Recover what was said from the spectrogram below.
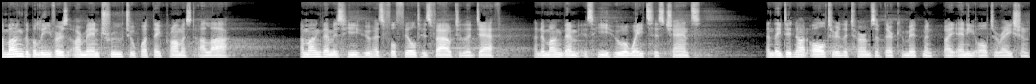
Among the believers are men true to what they promised Allah. Among them is he who has fulfilled his vow to the death, and among them is he who awaits his chance. And they did not alter the terms of their commitment by any alteration.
